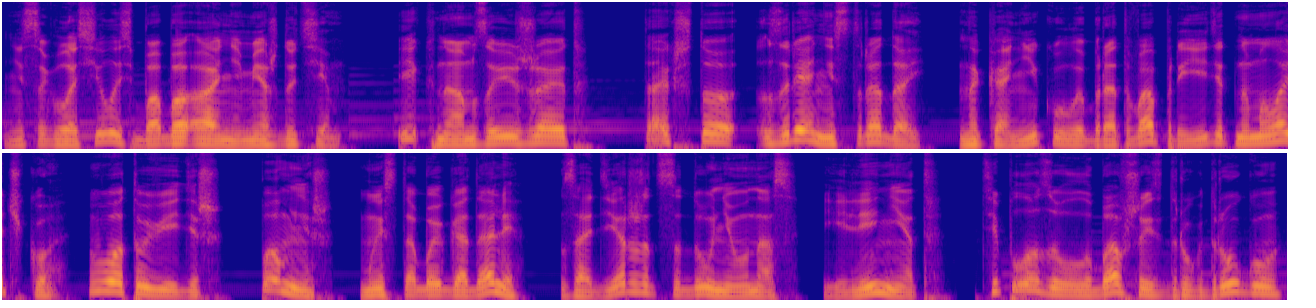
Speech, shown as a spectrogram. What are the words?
не согласилась баба Аня между тем. «И к нам заезжают, так что зря не страдай. На каникулы братва приедет на молочко, вот увидишь. Помнишь, мы с тобой гадали, задержится Дуня у нас или нет?» Тепло заулыбавшись друг другу,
